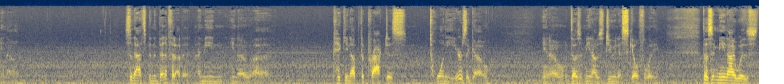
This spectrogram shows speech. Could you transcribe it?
you know. So that's been the benefit of it. I mean, you know, uh, picking up the practice 20 years ago you know, doesn't mean I was doing it skillfully. Doesn't mean I was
